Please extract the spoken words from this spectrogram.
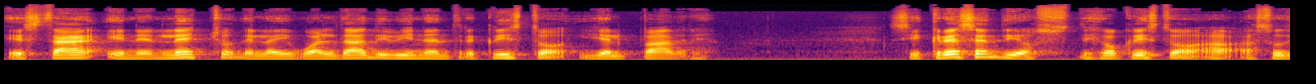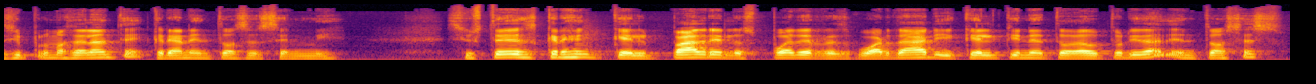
está en el hecho de la igualdad divina entre Cristo y el Padre. Si crees en Dios, dijo Cristo a, a sus discípulos más adelante, crean entonces en mí. Si ustedes creen que el Padre los puede resguardar y que Él tiene toda autoridad, entonces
